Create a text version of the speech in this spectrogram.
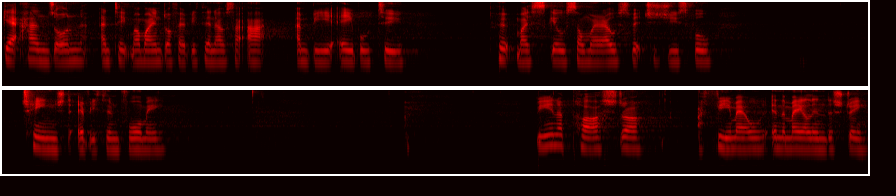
get hands on and take my mind off everything else like that and be able to put my skill somewhere else which is useful changed everything for me. Being a plasterer, a female in the male industry,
